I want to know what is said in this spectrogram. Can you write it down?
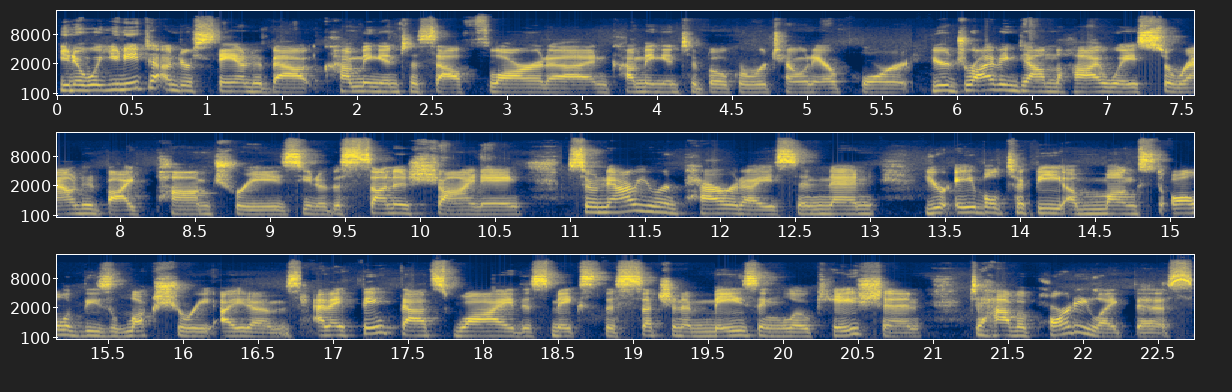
You know, what you need to understand about coming into South Florida and coming into Boca Raton Airport, you're driving down the highway surrounded by palm trees. You know, the sun is shining. So now you're in paradise and then you're able to be amongst all of these luxury items. And I think that's why this makes this such an amazing location to have a party like this.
